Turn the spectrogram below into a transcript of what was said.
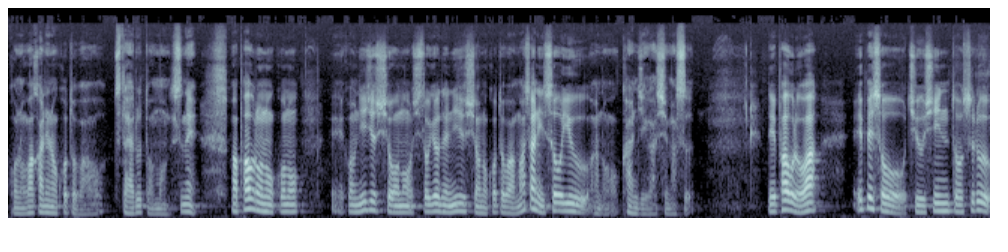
この別れの言葉を伝えると思うんですね。まあ、パウロのこのこの20章の使徒行伝20章の言葉はまさにそういうあの感じがします。でパウロはエペソを中心とする、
